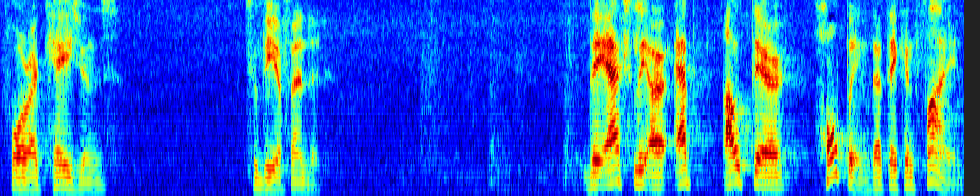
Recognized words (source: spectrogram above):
for occasions to be offended? They actually are ap- out there hoping that they can find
